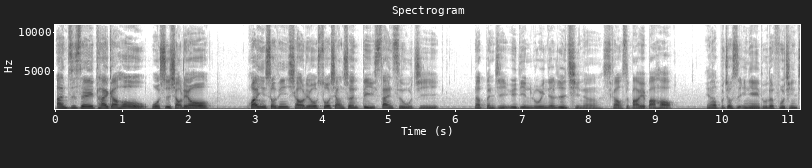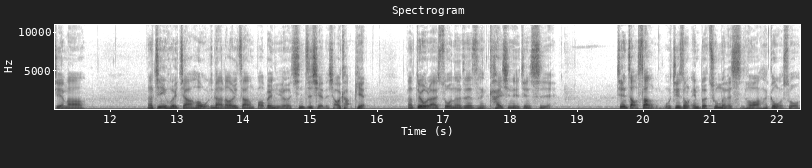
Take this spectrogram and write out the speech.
暗之 C 太搞后，我是小刘，欢迎收听小刘说相声第三十五集。那本集预定录音的日期呢，刚好是八月八号，然后不就是一年一度的父亲节吗？那今天回家后，我就拿到一张宝贝女儿亲自写的小卡片。那对我来说呢，真的是很开心的一件事。今天早上我接送 Amber 出门的时候啊，他跟我说：“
